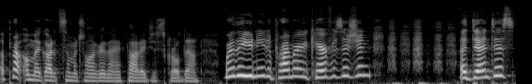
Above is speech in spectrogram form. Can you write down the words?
a pro- oh my god, it's so much longer than I thought. I just scrolled down. Whether you need a primary care physician, a dentist,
